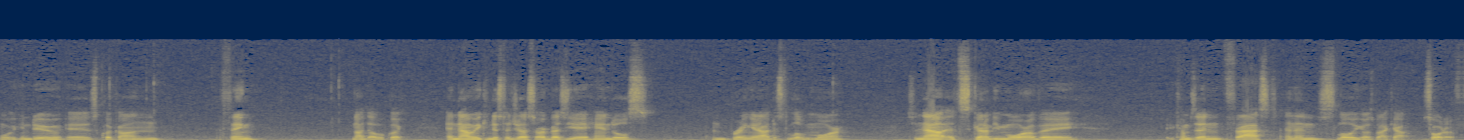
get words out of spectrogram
what we can do is click on the thing, not double click, and now we can just adjust our Bezier handles and bring it out just a little bit more. So now it's going to be more of a it comes in fast and then slowly goes back out, sort of.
